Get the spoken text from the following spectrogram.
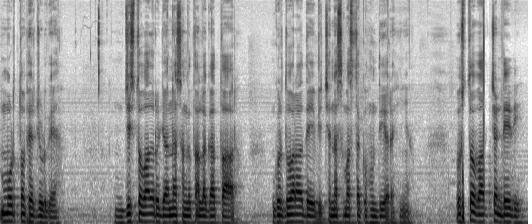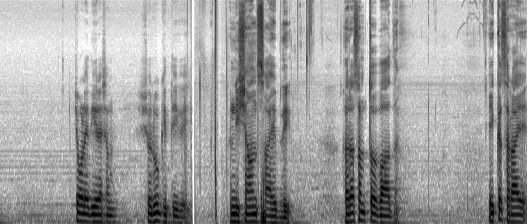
ਮੁੜ ਤੋਂ ਫਿਰ ਜੁੜ ਗਿਆ। ਜਿਸ ਤੋਂ ਬਾਅਦ ਰੋਜ਼ਾਨਾ ਸੰਗਤਾਂ ਲਗਾਤਾਰ ਗੁਰਦੁਆਰਾ ਦੇ ਵਿੱਚ ਨਸਮਸਤਕ ਹੁੰਦੀਆਂ ਰਹੀਆਂ। ਉਸ ਤੋਂ ਬਾਅਦ ਝੰਡੇ ਦੀ, ਚੋਲੇ ਦੀ ਰਸਮ ਸ਼ੁਰੂ ਕੀਤੀ ਗਈ। ਨਿਸ਼ਾਨ ਸਾਹਿਬ ਦੀ ਰਸਮ ਤੋਂ ਬਾਅਦ ਇੱਕ ਸਰਾਏ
